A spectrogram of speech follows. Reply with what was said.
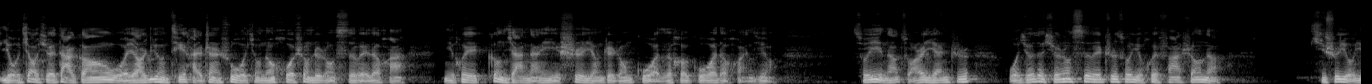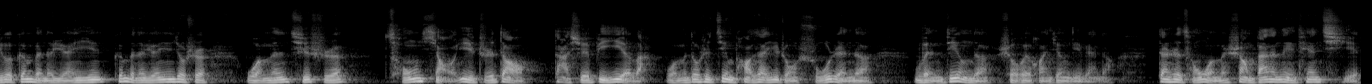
有教学大纲，我要用题海战术就能获胜这种思维的话，你会更加难以适应这种果子和锅的环境。所以呢，总而言之，我觉得学生思维之所以会发生呢，其实有一个根本的原因，根本的原因就是我们其实从小一直到大学毕业吧，我们都是浸泡在一种熟人的稳定的社会环境里边的。但是从我们上班的那天起，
